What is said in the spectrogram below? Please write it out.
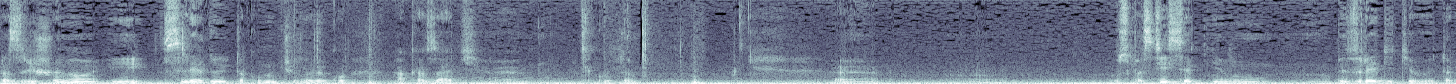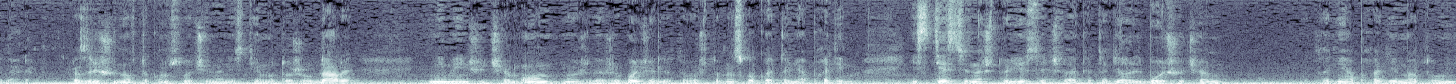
разрешено и следует такому человеку оказать э, какой-то э, спастись от него, обезвредить его и так далее. Разрешено в таком случае нанести ему тоже удары, не меньше, чем он, может даже больше, для того, чтобы насколько это необходимо. Естественно, что если человек это делает больше, чем это необходимо, то он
